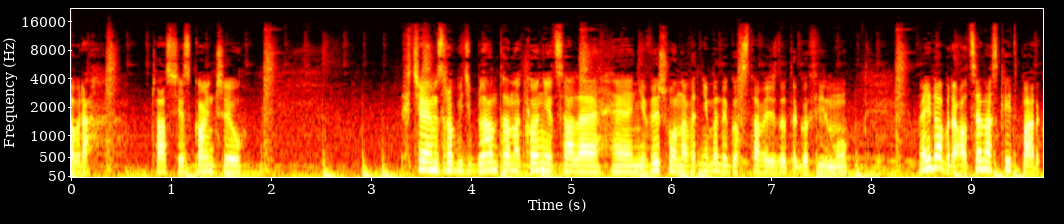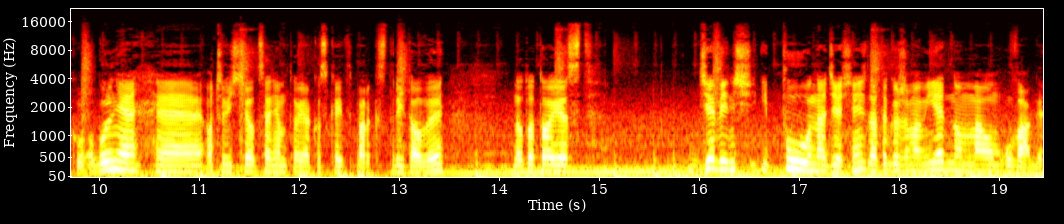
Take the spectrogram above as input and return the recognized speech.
Dobra, czas się skończył. Chciałem zrobić blanta na koniec, ale e, nie wyszło, nawet nie będę go wstawiać do tego filmu. No i dobra, ocena skateparku. Ogólnie e, oczywiście oceniam to jako skatepark streetowy. No to to jest 9,5 na 10, dlatego że mam jedną małą uwagę.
